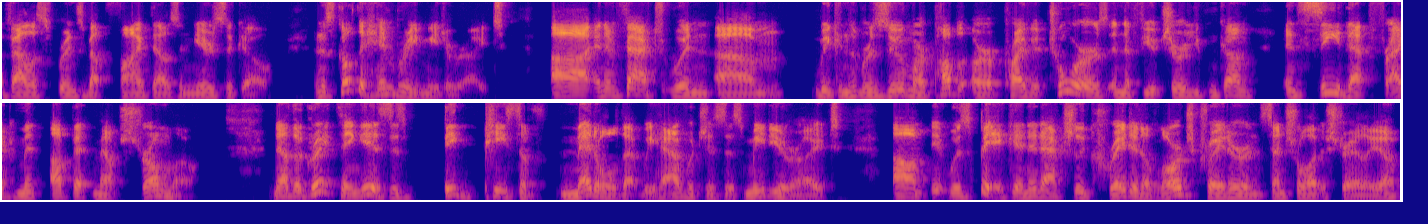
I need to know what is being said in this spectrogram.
of Alice Springs about 5,000 years ago. And it's called the Henbury meteorite. Uh, and in fact, when um, we can resume our public or private tours in the future, you can come and see that fragment up at Mount Stromlo. Now, the great thing is this big piece of metal that we have, which is this meteorite, um, it was big and it actually created a large crater in central Australia.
